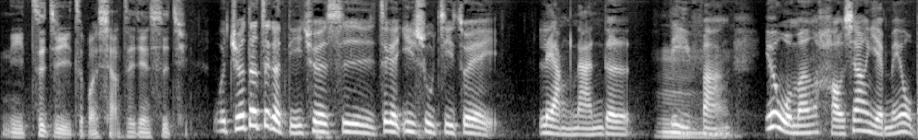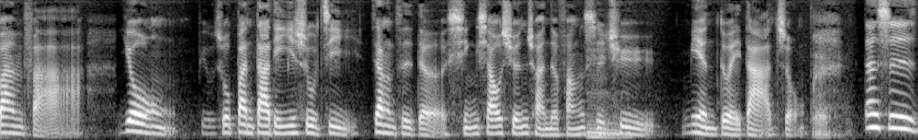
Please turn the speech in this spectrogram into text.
你自己怎么想这件事情？我觉得这个的确是这个艺术季最两难的地方，因为我们好像也没有办法用，比如说办大地艺术季这样子的行销宣传的方式去面对大众。对，但是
